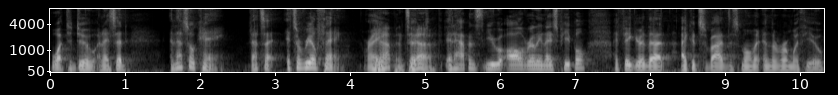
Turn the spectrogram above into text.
what to do." And I said, "And that's okay. That's a it's a real thing." Right? It happens, That- yeah. it happens. You all really nice people. I figured that I could survive this moment in the room with you.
